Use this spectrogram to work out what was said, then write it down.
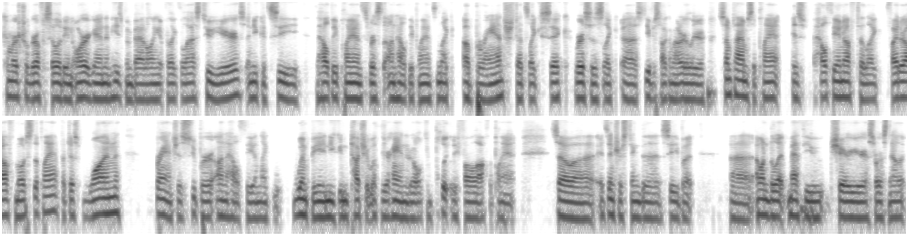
commercial grow facility in Oregon, and he's been battling it for like the last two years. And you could see the healthy plants versus the unhealthy plants, and like a branch that's like sick versus like uh, Steve was talking about earlier. Sometimes the plant is healthy enough to like fight it off most of the plant, but just one branch is super unhealthy and like wimpy, and you can touch it with your hand, it'll completely fall off the plant. So uh, it's interesting to see, but. Uh, I wanted to let Matthew share your source now that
